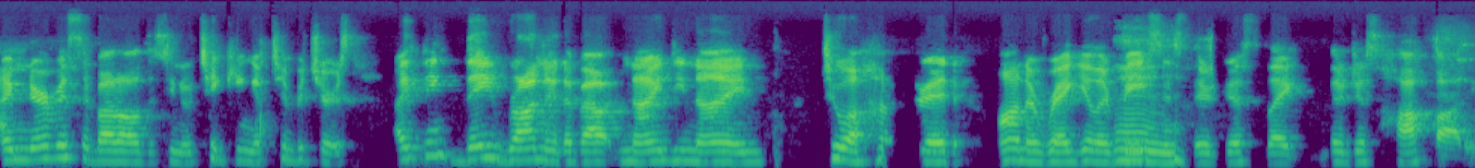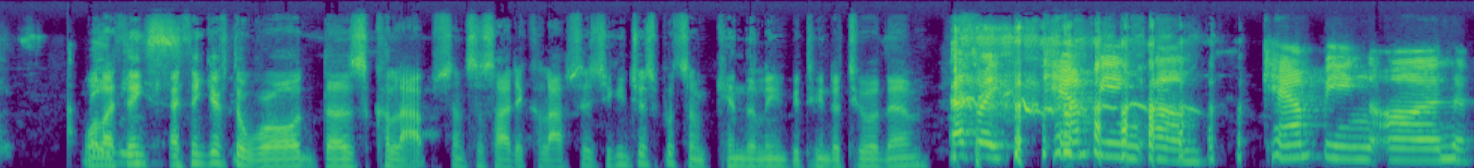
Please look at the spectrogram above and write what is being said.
I'm nervous about all this. You know, taking of temperatures. I think they run at about 99 to 100 on a regular basis. Mm. They're just like they're just hot bodies. Well, I think I think if the world does collapse and society collapses, you can just put some kindling between the two of them. That's why camping, um, camping on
